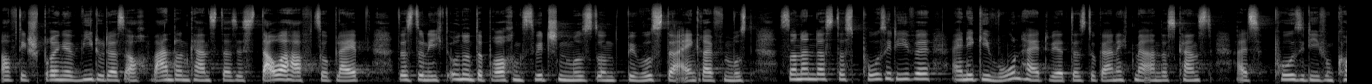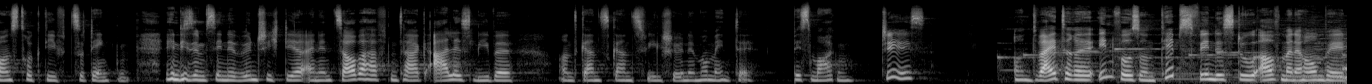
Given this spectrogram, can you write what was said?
auf die Sprünge, wie du das auch wandeln kannst, dass es dauerhaft so bleibt, dass du nicht ununterbrochen switchen musst und bewusster eingreifen musst, sondern dass das Positive eine Gewohnheit wird, dass du gar nicht mehr anders kannst, als positiv und konstruktiv zu denken. In diesem Sinne wünsche ich dir einen zauberhaften Tag, alles Liebe und ganz, ganz viel schöne Momente. Bis morgen. Tschüss. Und weitere Infos und Tipps findest du auf meiner Homepage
